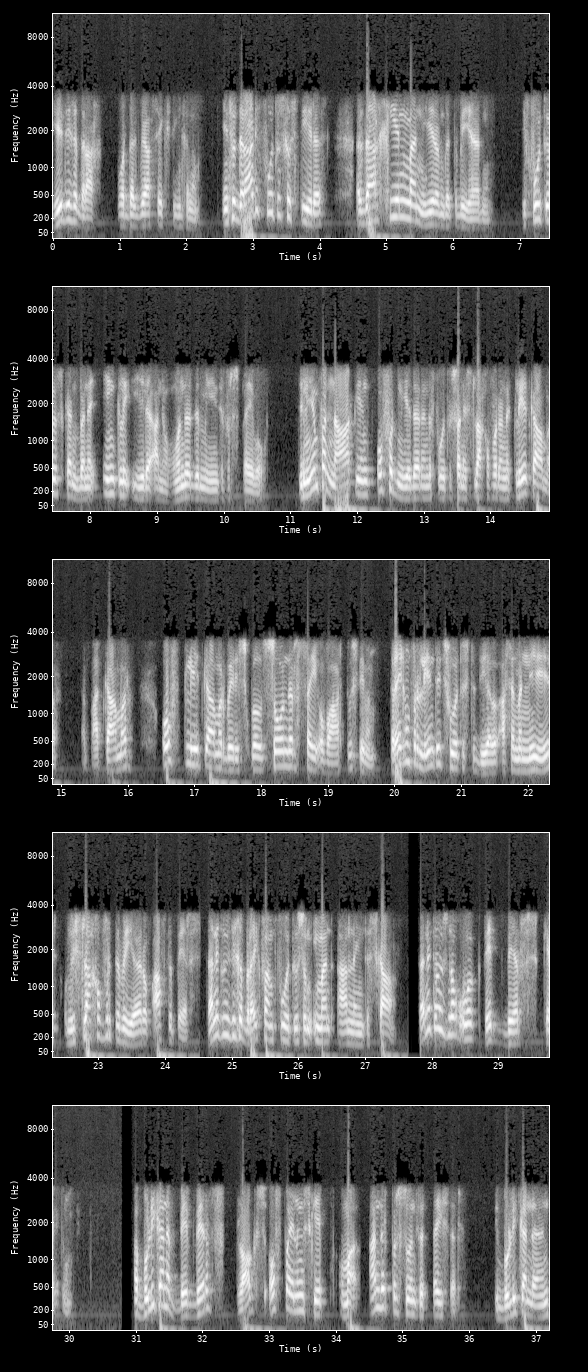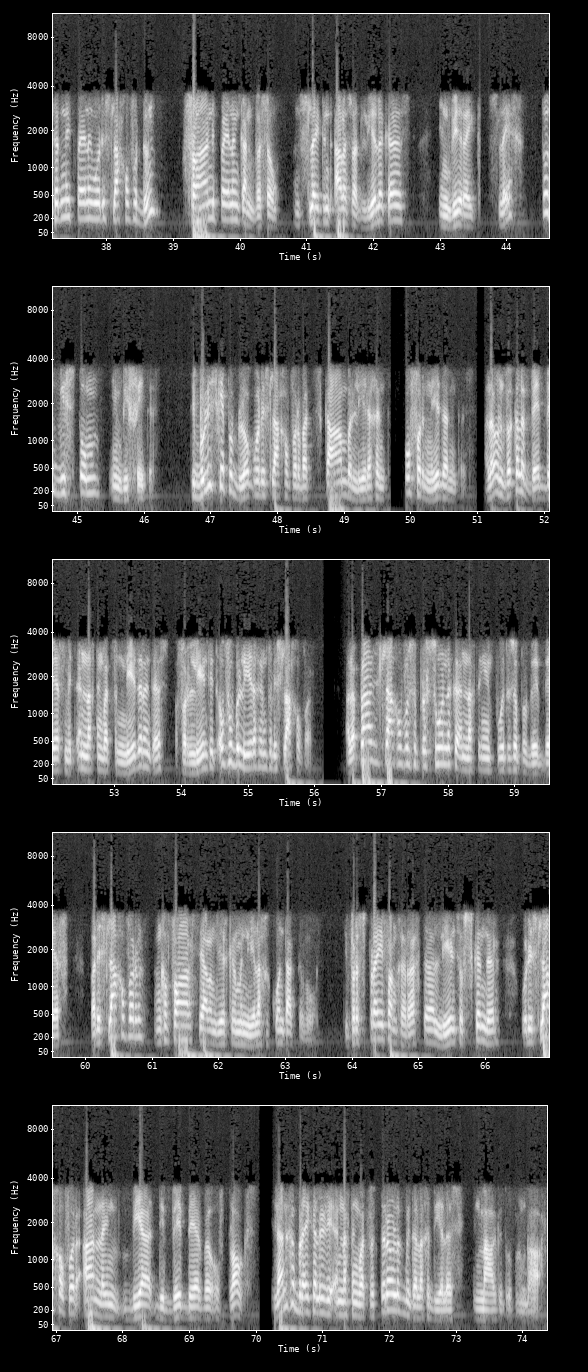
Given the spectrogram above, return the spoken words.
Hierdie gedrag word dikwels sexting genoem. En sodra die foto's gestuur is, is daar geen manier om dit te beheer nie. Die foto's kan binne enkele ure aan honderde mense versprei word. Die neem van naakte of vernederende foto's van die slagoffer in 'n kleedkamer, 'n badkamer of kleedkamer by die skool sonder sy of haar toestemming. Dreig om verleentheidsfoto's te deel as 'n manier om die slagoffer te beheer of af te pers. Dan het ons die gebruik van foto's om iemand aanlyn te skaam. Dan het ons nog ook webwerf skeping. 'n Boelie kan 'n webwerf, blogs of peiling skep om 'n ander persoon te tuister. Die boelie kan 'n internetpeiling oor die slagoffer doen. Vrae in die peiling kan wissel insluitend alles wat lelik is en wie ryk sleg tot wie stom en wie vet is. Die boelie skep 'n blok oor die slagoffer wat skaam, beledigend of vernederend is. Hulle ontwikkel 'n webwerf met inligting wat vernederend is, 'n verleentheid of 'n belediging vir die slagoffer. Hulle plaas die slagoffer se persoonlike inligting en foto's op 'n webwerf wat die slagoffer in gevaar stel om deur kriminele gekontak te word. Die versprei van gerugte, leuns of skinder oor die slagoffer aanlyn via die webwerwe of blogs En dan gebruik hulle die inligting wat vertroulik met hulle gedeel is en maak dit openbaar.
